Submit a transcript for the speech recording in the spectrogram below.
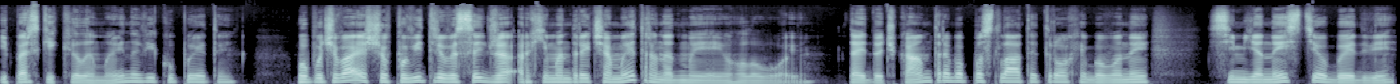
і перські килими нові купити, бо почуваю, що в повітрі висить вже архімандрича Митра над моєю головою. Та й дочкам треба послати трохи, бо вони сім'янисті обидві,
